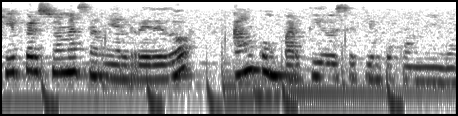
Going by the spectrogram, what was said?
¿qué personas a mi alrededor han compartido ese tiempo conmigo?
